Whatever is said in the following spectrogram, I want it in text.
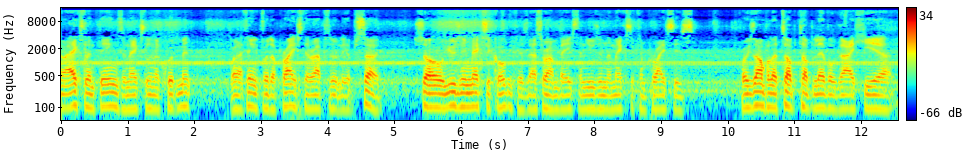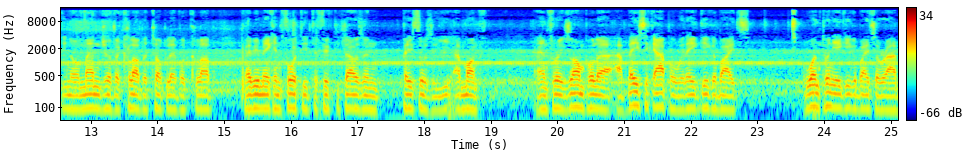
excellent things and excellent equipment. But I think for the price, they're absolutely absurd. So using Mexico because that's where I'm based, and using the Mexican prices for example, a top top level guy here, you know, manager of a club, a top level club, maybe making forty to fifty thousand pesos a, year, a month. And for example, a, a basic Apple with eight gigabytes, one twenty-eight gigabytes of RAM,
